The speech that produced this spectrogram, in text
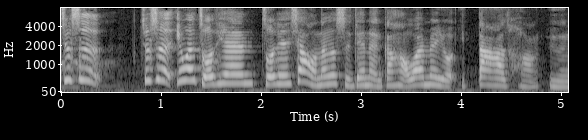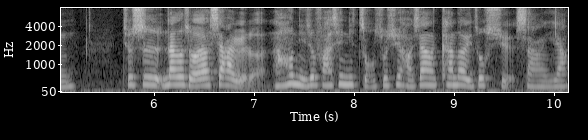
就是就是因为昨天昨天下午那个时间点刚好外面有一大团云。就是那个时候要下雨了，然后你就发现你走出去好像看到一座雪山一样，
